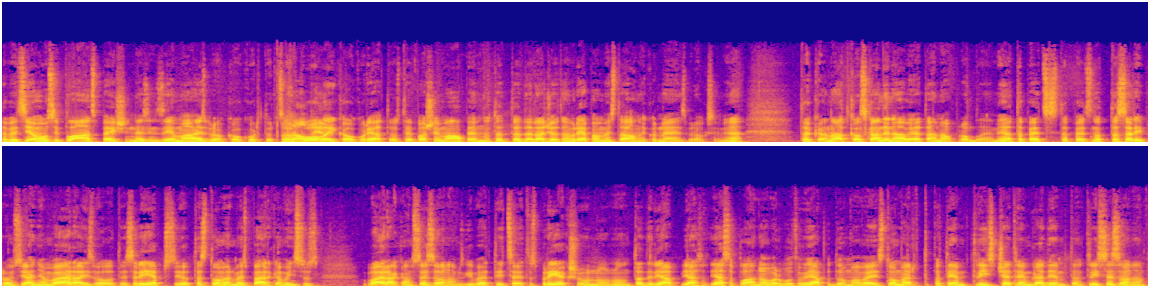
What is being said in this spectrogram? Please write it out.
tāpēc, ja mums ir plāns pēkšņi, nezinu, ziemā aizbraukt kaut kur tur caur. Poliju, kaut kur jā, uz tiem pašiem Alpiem, nu, tad, tad ar ražotām riepām mēs tālu nekur neaizbrauksim. Ja? Tā kā nu, atkal Skandināvijā tā nav problēma. Ja? Tāpēc, tāpēc nu, tas arī, protams, jāņem vērā, izvēloties riepas, jo tas tomēr mēs pērkam viņus uz vairākām sezonām, es gribētu ticēt uz priekšu, un, un, un tad ir jā, jā, jāsaplāno, varbūt vai jāpadomā, vai es tomēr pa tiem trīs, četriem gadiem, tam trīs sezonām,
